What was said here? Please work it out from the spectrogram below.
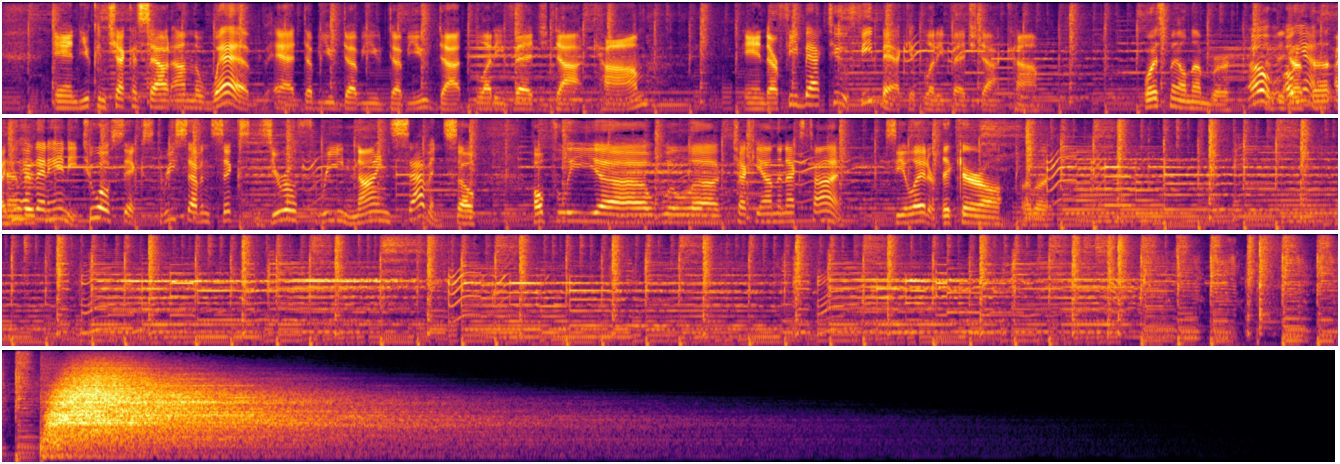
and you can check us out on the web at www.bloodyveg.com. And our feedback, too, feedback at bloodyveg.com. Voicemail number. Oh, oh yeah, I do handy? have that handy. 206 376 0397. So hopefully uh, we'll uh, check you on the next time. See you later. Take care, all. Bye bye.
